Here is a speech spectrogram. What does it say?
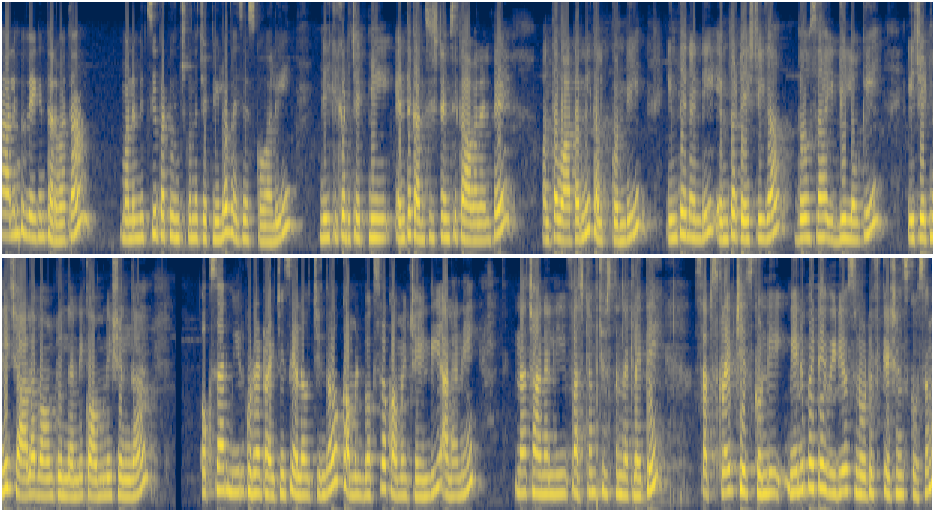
తాలింపు వేగిన తర్వాత మనం మిక్సీ పట్టి ఉంచుకున్న చట్నీలో వేసేసుకోవాలి. మీకు ఇక్కడ చట్నీ ఎంత కన్సిస్టెన్సీ కావాలంటే అంత వాటర్ని కలుపుకోండి. ఇంతేనండి ఎంతో టేస్టీగా దోశ ఇడ్లీలోకి ఈ చట్నీ చాలా బాగుంటుందండి కాంబినేషన్గా. ఒకసారి మీరు కూడా ట్రై చేసి ఎలా వచ్చిందో కామెంట్ బాక్స్లో కామెంట్ చేయండి. అలానే నా ఛానల్ని ఫస్ట్ టైం చూస్తున్నట్లయితే సబ్స్క్రైబ్ చేసుకోండి. నేను పెట్టే వీడియోస్ నోటిఫికేషన్స్ కోసం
